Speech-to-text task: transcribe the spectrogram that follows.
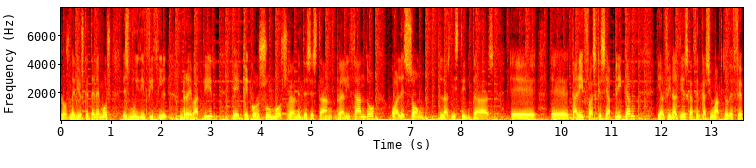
Los medios que tenemos es muy difícil rebatir eh, qué consumos realmente se están realizando, cuáles son las distintas eh, eh, tarifas que se aplican y al final tienes que hacer casi un acto de fe.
